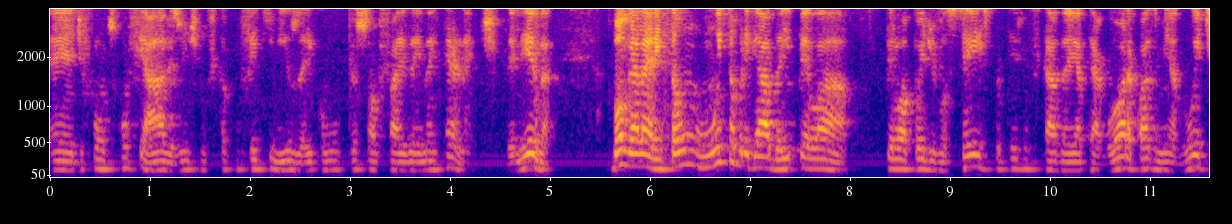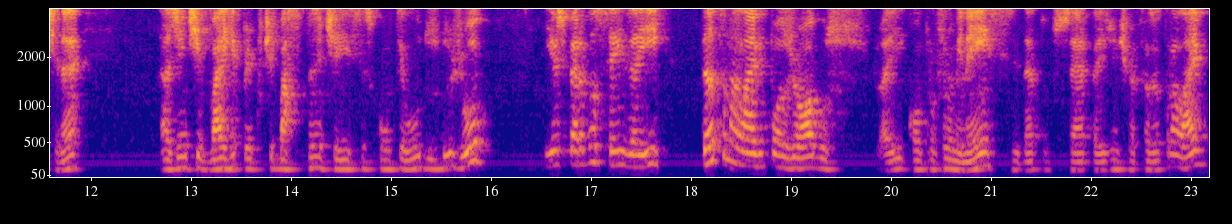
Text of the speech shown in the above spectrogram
é, de fontes confiáveis. A gente não fica com fake news aí, como o pessoal faz aí na internet. Beleza? Bom, galera, então, muito obrigado aí pela, pelo apoio de vocês, por terem ficado aí até agora, quase meia-noite, né? A gente vai repercutir bastante aí esses conteúdos do jogo. E eu espero vocês aí tanto na live pós-jogos aí contra o Fluminense, se der tudo certo, aí a gente vai fazer outra live,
